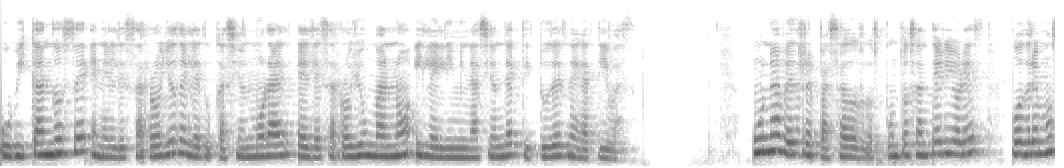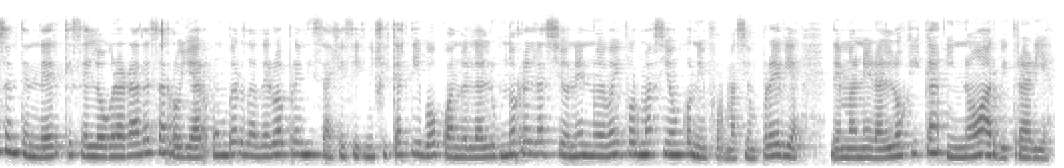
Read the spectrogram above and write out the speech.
ubicándose en el desarrollo de la educación moral, el desarrollo humano y la eliminación de actitudes negativas. Una vez repasados los puntos anteriores, podremos entender que se logrará desarrollar un verdadero aprendizaje significativo cuando el alumno relacione nueva información con información previa, de manera lógica y no arbitraria.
